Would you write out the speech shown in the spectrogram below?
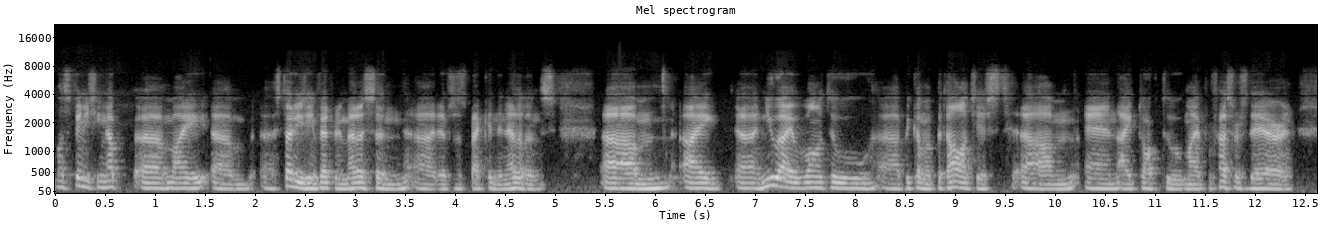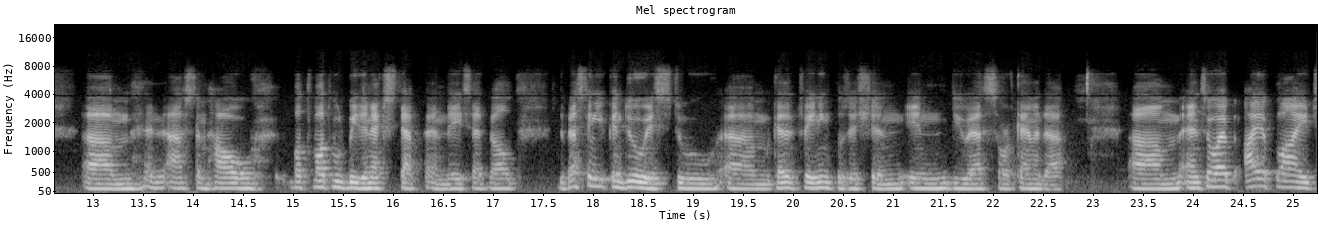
was finishing up uh, my um, uh, studies in veterinary medicine, uh, this was back in the Netherlands, um, I uh, knew I wanted to uh, become a pathologist, um, and I talked to my professors there. And um, and asked them how what what would be the next step, and they said, well, the best thing you can do is to um, get a training position in the U.S. or Canada. Um, and so I, I, applied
